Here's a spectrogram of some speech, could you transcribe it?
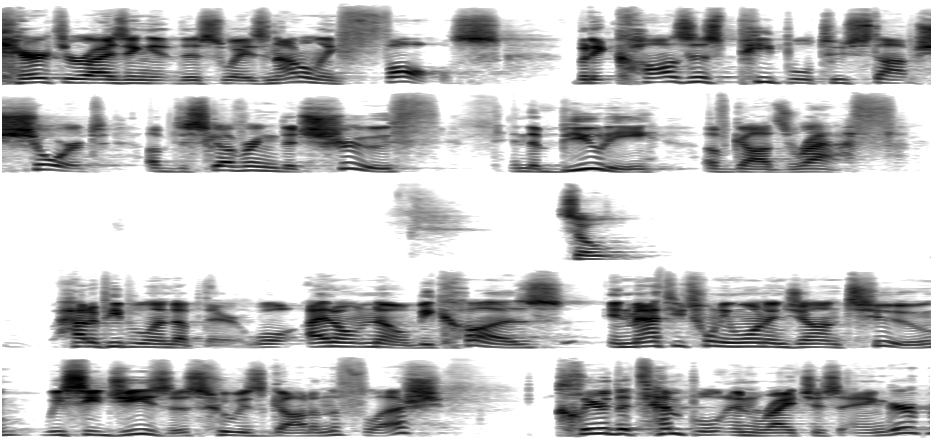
characterizing it this way, is not only false, but it causes people to stop short of discovering the truth and the beauty of God's wrath. So, how do people end up there? Well, I don't know, because in Matthew 21 and John 2, we see Jesus, who is God in the flesh, clear the temple in righteous anger,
